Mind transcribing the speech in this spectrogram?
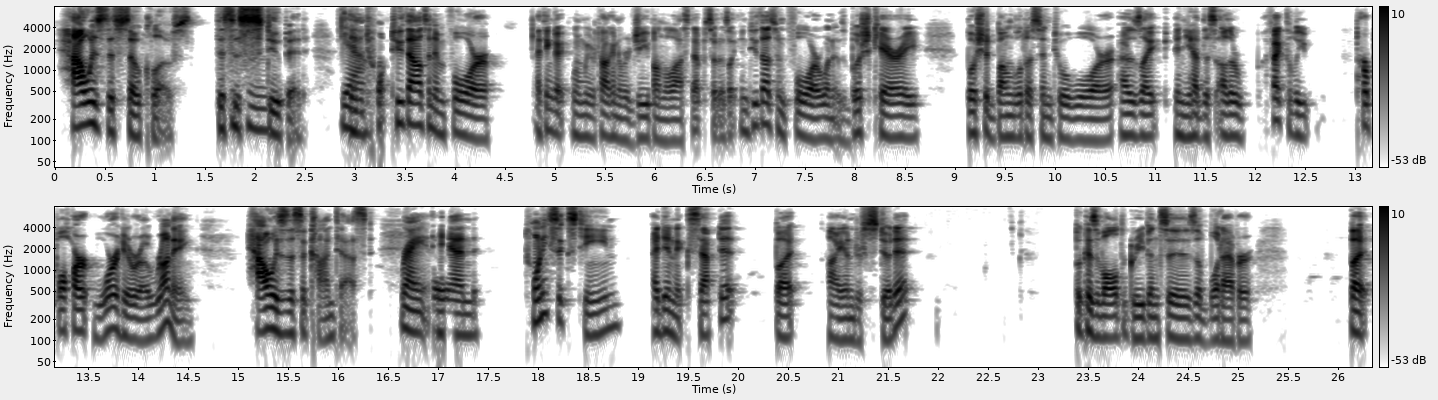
How is this so close? This is mm-hmm. stupid. Yeah. In tw- 2004, I think I, when we were talking to Rajiv on the last episode, I was like, in 2004, when it was Bush Kerry, Bush had bungled us into a war. I was like, and you had this other effectively Purple Heart war hero running how is this a contest? Right. And 2016, I didn't accept it, but I understood it because of all the grievances of whatever. But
